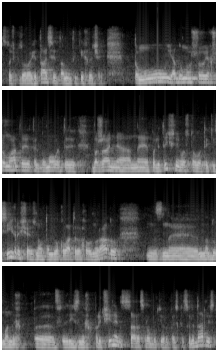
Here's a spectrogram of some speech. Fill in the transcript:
з точки зору агітації там і таких речей. Тому я думаю, що якщо мати, так би мовити, бажання не політичні влаштовувати якісь ігрища і знов там блокувати Верховну Раду з ненадуманих е, різних причин, як зараз робить Європейська солідарність,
